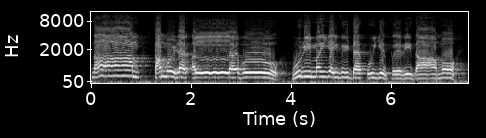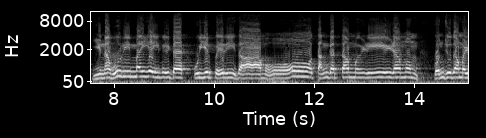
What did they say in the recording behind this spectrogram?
நாம் தமிழர் அல்லவோ? உரிமையை விட உயிர் பெரிதாமோ? இன உரிமையை விட உயிர் பெரிதாமோ? தங்க தமிழீழமும் கொஞ்சு தமிழ்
